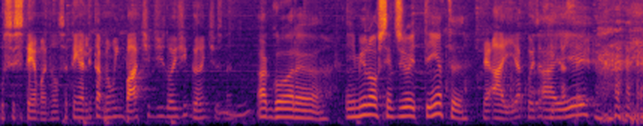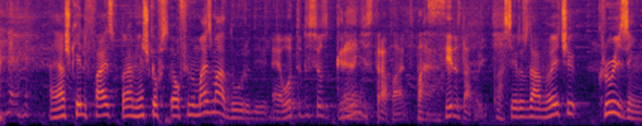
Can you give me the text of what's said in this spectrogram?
o sistema. Então você tem ali também um embate de dois gigantes, né? Agora, em 1980, É, aí a coisa fica Aí- séria. aí acho que ele faz, pra mim, acho que é o- é o filme mais maduro dele. É outro dos seus grandes trabalhos, Parceiros da Noite. Parceiros da Noite, Cruising.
